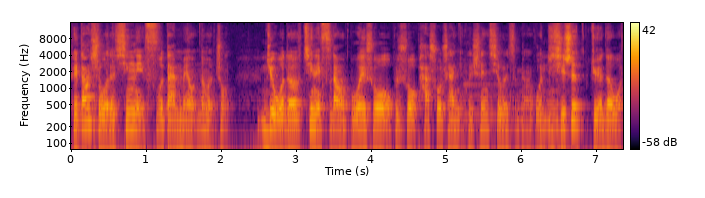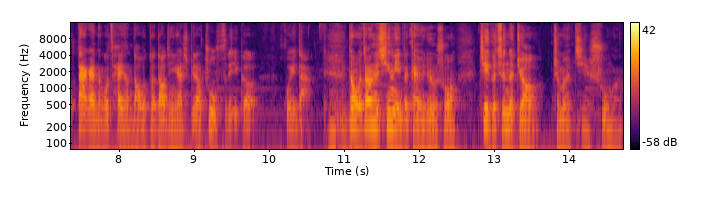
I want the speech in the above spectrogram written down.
所以当时我的心理负担没有那么重。就我的心理负担，我不会说，我不是说我怕说出来你会生气或者怎么样，我其实觉得我大概能够猜想到，我得到的应该是比较祝福的一个回答。但我当时心里的感觉就是说，这个真的就要这么结束吗？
